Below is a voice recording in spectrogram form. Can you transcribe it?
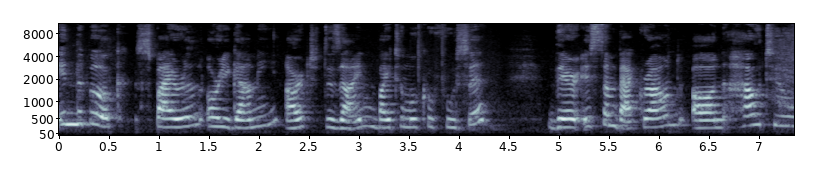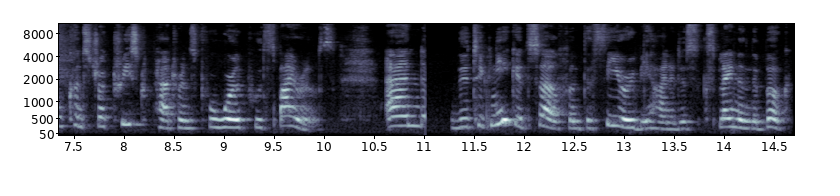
In the book Spiral Origami Art Design by Tomoko Fuse, there is some background on how to construct crease patterns for whirlpool spirals. And the technique itself and the theory behind it is explained in the book,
